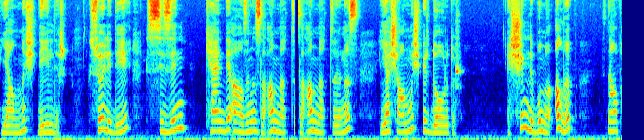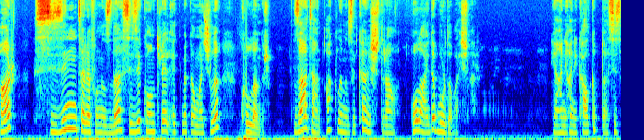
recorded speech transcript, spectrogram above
Yanlış değildir. Söylediği sizin kendi ağzınızla anlattığınız, anlattığınız yaşanmış bir doğrudur. E şimdi bunu alıp ne yapar? Sizin tarafınızda sizi kontrol etmek amaçlı kullanır. Zaten aklınızı karıştıran olay da burada başlar. Yani hani kalkıp da siz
